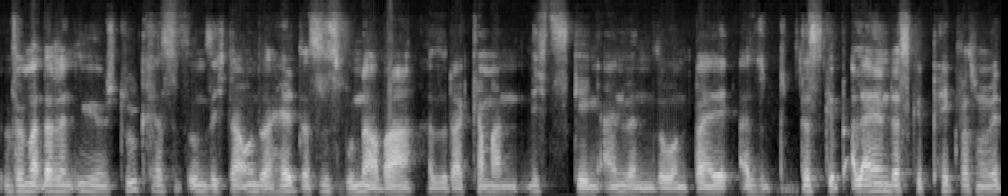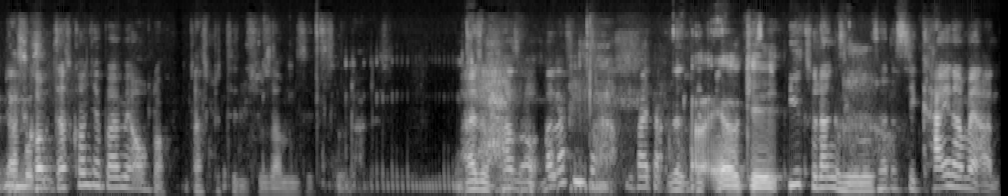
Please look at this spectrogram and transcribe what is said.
wenn man da dann irgendwie im Stuhlkreis sitzt und sich da unterhält, das ist wunderbar. Also, da kann man nichts gegen einwenden. So. Und bei, also, das gibt alleine das Gepäck, was man mitnehmen Das muss. kommt, das kommt ja bei mir auch noch, das mit dem Zusammensitzen und alles. Also pass auf, lass mich doch weiter. Also, Ja, okay. viel zu lang, sonst hört das hier keiner mehr an.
